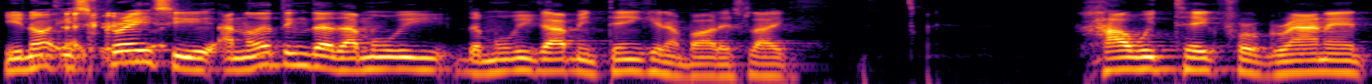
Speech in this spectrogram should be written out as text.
You know, it's crazy. Another thing that that movie, the movie got me thinking about is like how we take for granted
